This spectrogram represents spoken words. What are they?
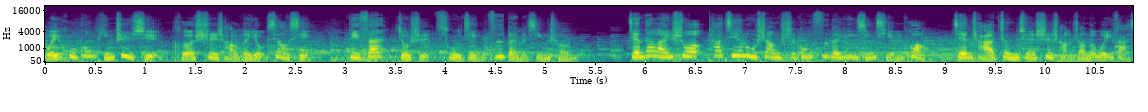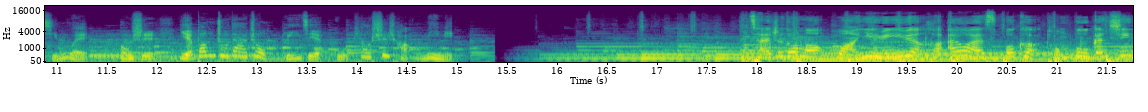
维护公平秩序和市场的有效性；第三，就是促进资本的形成。简单来说，它揭露上市公司的运行情况，监察证券市场上的违法行为，同时也帮助大众理解股票市场的秘密。才智多谋，网易云音乐和 iOS 播客同步更新，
